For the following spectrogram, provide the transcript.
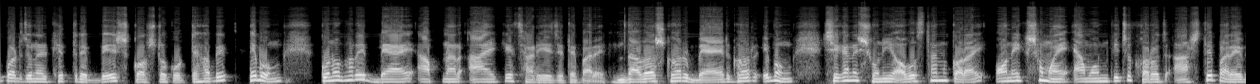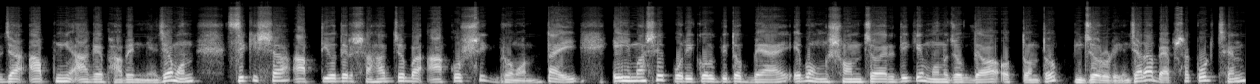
উপার্জনের ক্ষেত্রে বেশ কষ্ট করতে হবে এবং কোনোভাবে ব্যয় আপনার আয়কে ছাড়িয়ে যেতে পারে। দ্বাদশ ঘর ব্যয়ের ঘর এবং সেখানে শনি অবস্থান করায় অনেক সময় এমন কিছু খরচ আসতে পারে যা আপনি আগে ভাবেননি। যেমন, চিকিৎসা, আত্মীয়দের সাহায্য বা আকস্মিক ভ্রমণ। তাই এই মাসে পরিকল্পিত ব্যয় এবং সঞ্চয়ের দিকে মনোযোগ দেওয়া অত্যন্ত জরুরি। যারা ব্যবসা করছেন,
